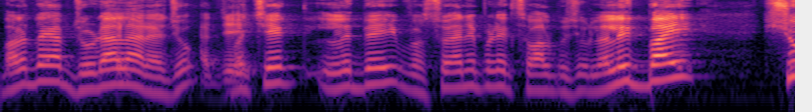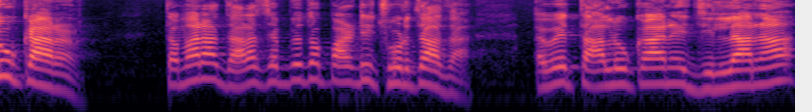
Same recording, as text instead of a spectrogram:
ભરતભાઈ આપ જોડાયેલા રહેજો. જી. વચ્ચે એક લલિતભાઈ વસોયાને પણ એક સવાલ પૂછ્યો. લલિતભાઈ શું કારણ? તમારા ધારાસભ્યો તો પાર્ટી છોડતા હતા. હવે તાલુકા અને જિલ્લાના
